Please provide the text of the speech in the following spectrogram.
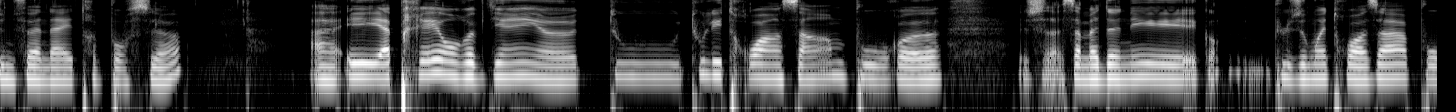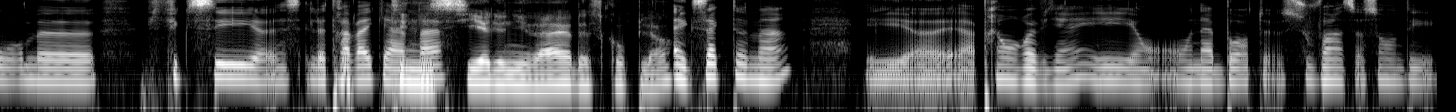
une fenêtre pour cela. Euh, et après, on revient euh, tous- tous les trois ensemble pour... euh, ça, m'a donné plus ou moins trois heures pour me fixer euh, le travail qu'il y a à faire. T'initier à l'univers de ce couple-là. Exactement. Et euh, après, on revient et on, aborde souvent, ce sont des,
